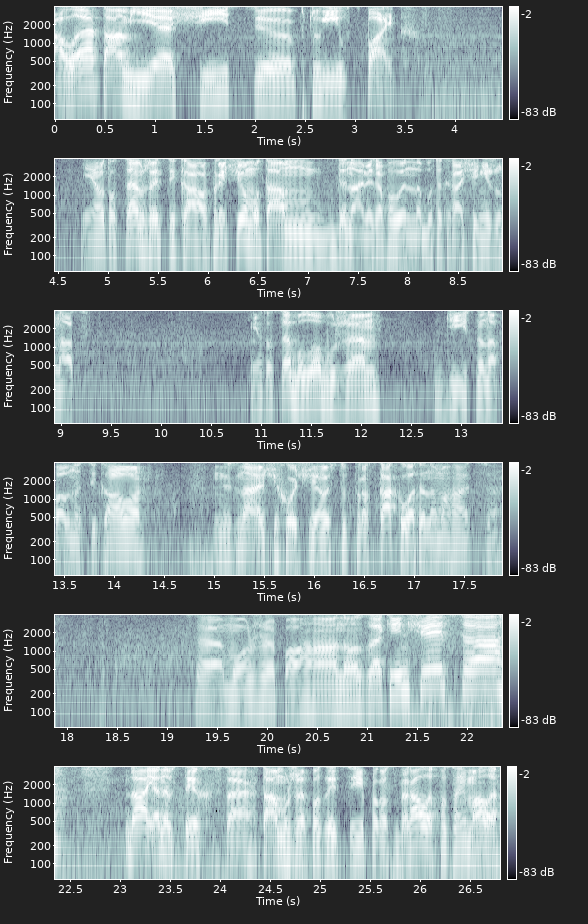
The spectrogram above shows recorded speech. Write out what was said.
Але там є 6 птурів спайк. І от оце вже цікаво. Причому там динаміка повинна бути краще, ніж у нас. І от оце було б уже дійсно, напевно, цікаво. Не знаю, чи хочу я ось тут проскакувати намагатися. Це може погано закінчиться. Да, я не встиг. Все. Там уже позиції порозбирали, позаймали.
